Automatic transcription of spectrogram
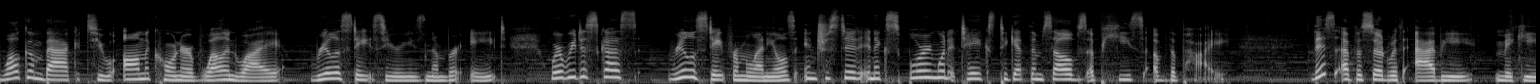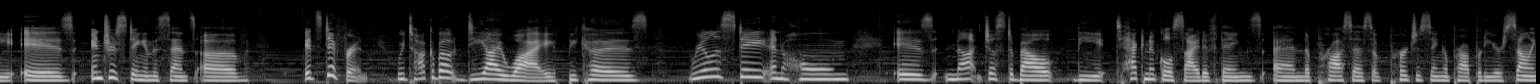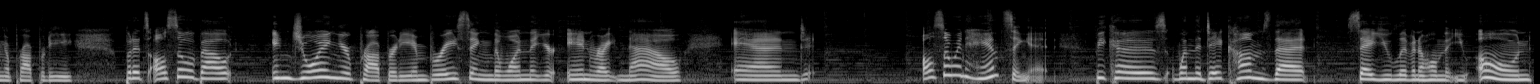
Welcome back to On the Corner of Well and Why, Real Estate Series number eight, where we discuss real estate for millennials interested in exploring what it takes to get themselves a piece of the pie. This episode with Abby Mickey is interesting in the sense of it's different. We talk about DIY because real estate and home is not just about the technical side of things and the process of purchasing a property or selling a property, but it's also about enjoying your property, embracing the one that you're in right now, and also enhancing it. Because when the day comes that, say, you live in a home that you own,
